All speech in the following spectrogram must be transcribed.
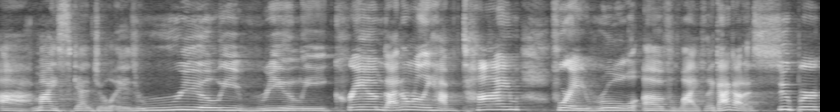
ah, my schedule is really, really crammed. I don't really have time for a rule of life. Like, I got a super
